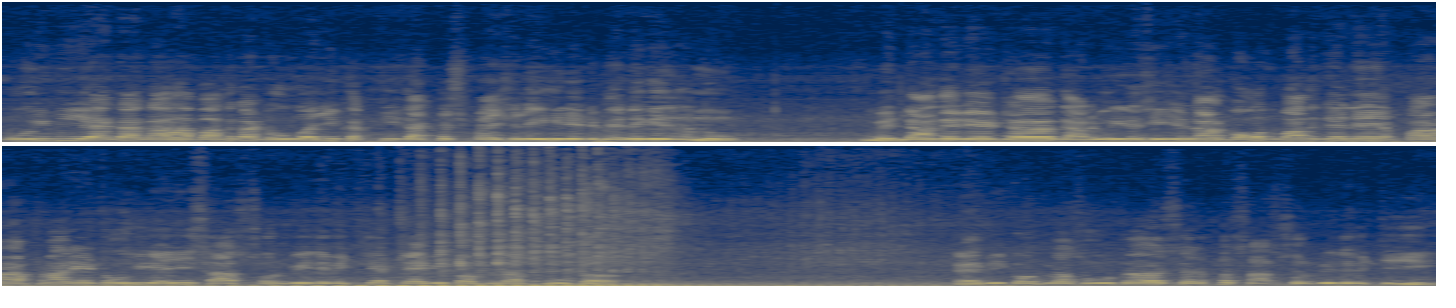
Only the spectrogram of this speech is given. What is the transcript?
ਕੋਈ ਵੀ ਹੈਗਾ ਗਾਹਾਂ ਵੱਧ ਘੱਟ ਹੋਊਗਾ ਜੀ 31 ਤੱਕ ਸਪੈਸ਼ਲ ਇਹੀ ਰੇਟ ਮਿਲਣਗੇ ਤੁਹਾਨੂੰ। ਮਿੱਲਾਂ ਦੇ ਰੇਟ ਗਰਮੀ ਦੇ ਸੀਜ਼ਨ ਨਾਲ ਬਹੁਤ ਵੱਧ ਗਏ ਨੇ ਪਰ ਆਪਣਾ ਰੇਟ ਉਹੀ ਹੈ ਜੀ 700 ਰੁਪਏ ਦੇ ਵਿੱਚ ਟੈਵੀ ਕਾਟਨ ਦਾ ਸੂਟ। ਟੈਵੀ ਕਾਟਨ ਦਾ ਸੂਟ ਸਿਰਫ 700 ਰੁਪਏ ਦੇ ਵਿੱਚ ਜੀ।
